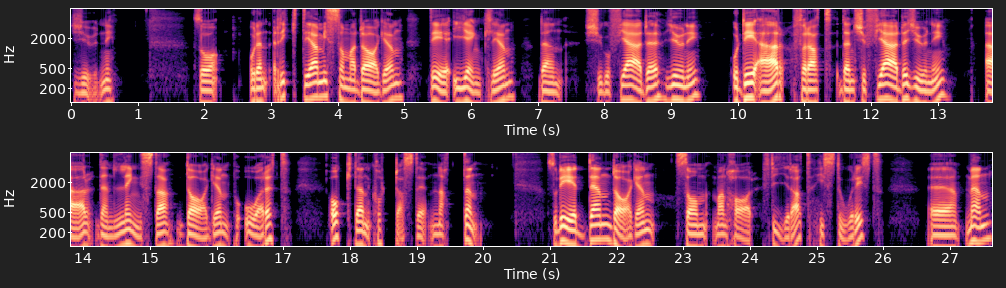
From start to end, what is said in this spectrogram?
juni. Så, och den riktiga midsommardagen det är egentligen den 24 juni. Och det är för att den 24 juni är den längsta dagen på året och den kortaste natten. Så det är den dagen som man har firat historiskt. Eh, Men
